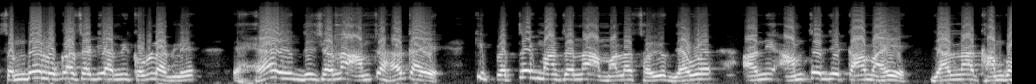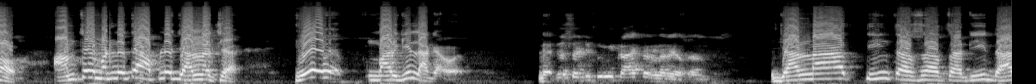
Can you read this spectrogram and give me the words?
समजा लोकांसाठी आम्ही करू लागले ह्या उद्देशानं आमचा हक आहे की प्रत्येक माणसानं आम्हाला सहयोग द्यावं आणि आमचं जे काम आहे जालना खामगाव आमचं म्हटलं तर आपल्या जालनाच्या हे मार्गी लागावं. त्यासाठी तुम्ही काय करणार आहे आता? जालना तीन तासासाठी दहा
